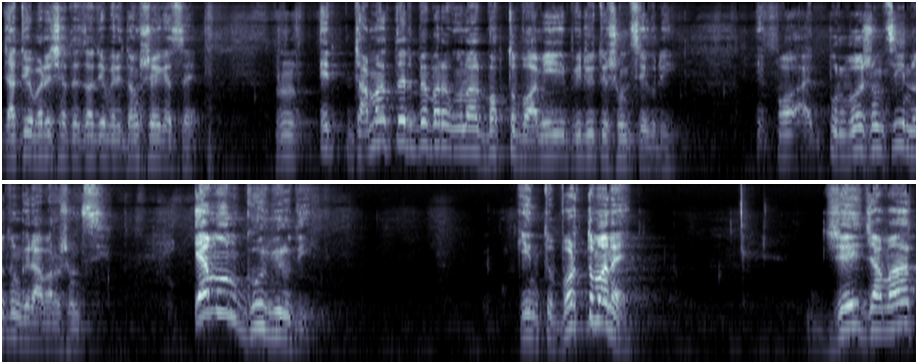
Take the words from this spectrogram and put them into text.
জাতীয় বাড়ির সাথে জাতীয় বাড়ি ধ্বংস হয়ে গেছে। এর জামাতের ব্যাপারে ওনার বক্তব্য, আমি ভিডিওতে শুনছি এগুলি। পূর্বেও শুনছি, নতুন করে আবারও শুনছি। এমন ঘুর বিরোধী কিন্তু বর্তমানে যেই জামাত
